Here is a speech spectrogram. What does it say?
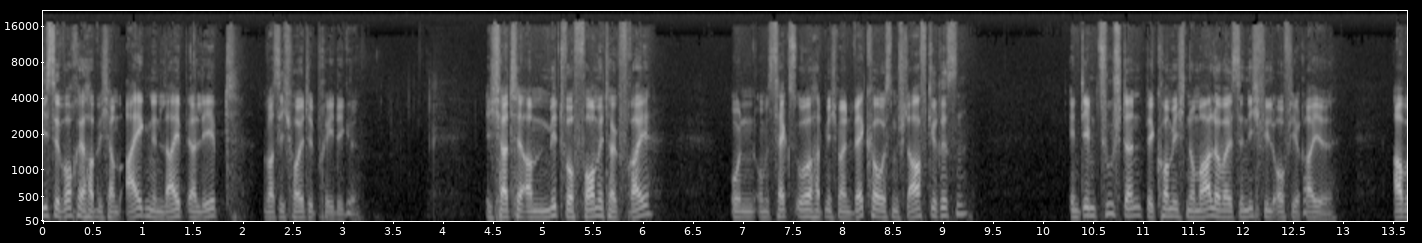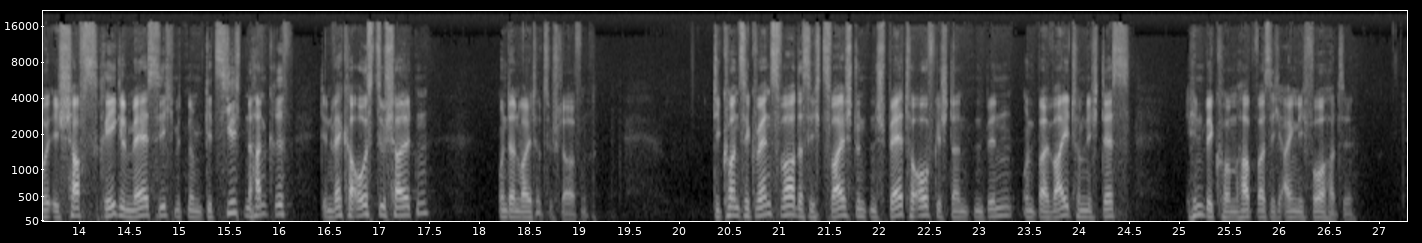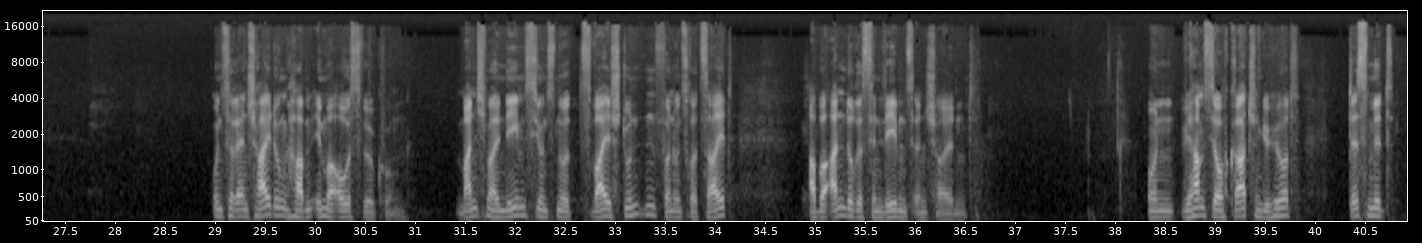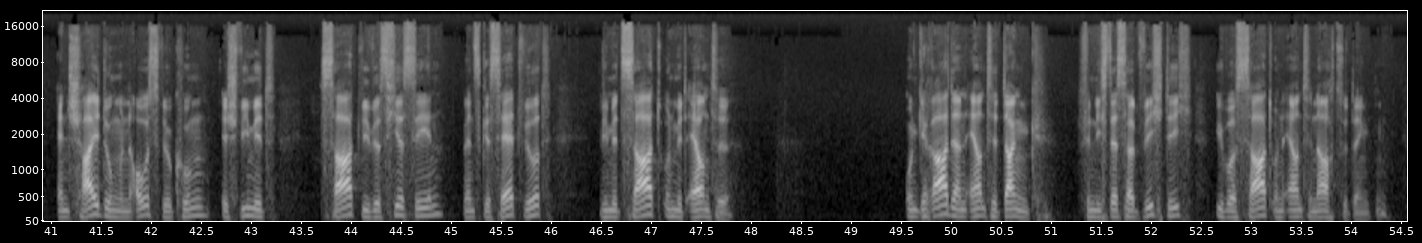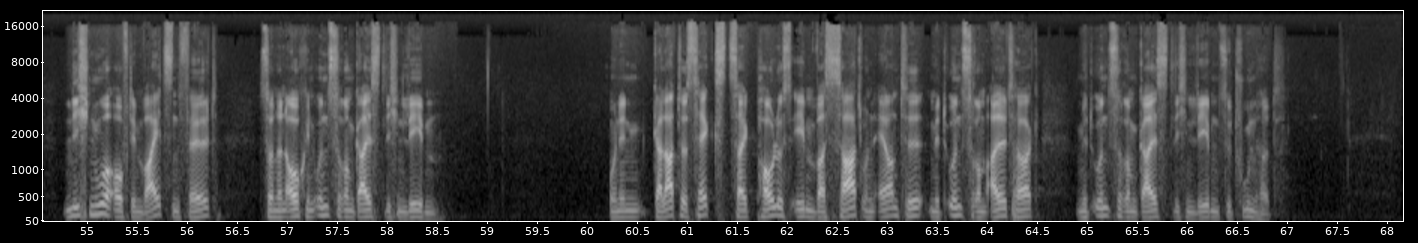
Diese Woche habe ich am eigenen Leib erlebt, was ich heute predige. Ich hatte am Mittwochvormittag frei und um 6 Uhr hat mich mein Wecker aus dem Schlaf gerissen. In dem Zustand bekomme ich normalerweise nicht viel auf die Reihe. Aber ich schaffe es regelmäßig mit einem gezielten Handgriff, den Wecker auszuschalten und dann weiter zu schlafen. Die Konsequenz war, dass ich zwei Stunden später aufgestanden bin und bei weitem nicht das hinbekommen habe, was ich eigentlich vorhatte. Unsere Entscheidungen haben immer Auswirkungen. Manchmal nehmen sie uns nur zwei Stunden von unserer Zeit, aber andere sind lebensentscheidend. Und wir haben es ja auch gerade schon gehört, das mit Entscheidungen und Auswirkungen ist wie mit Saat, wie wir es hier sehen, wenn es gesät wird, wie mit Saat und mit Ernte. Und gerade an Erntedank finde ich es deshalb wichtig, über Saat und Ernte nachzudenken. Nicht nur auf dem Weizenfeld, sondern auch in unserem geistlichen Leben. Und in Galater 6 zeigt Paulus eben, was Saat und Ernte mit unserem Alltag, mit unserem geistlichen Leben zu tun hat.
